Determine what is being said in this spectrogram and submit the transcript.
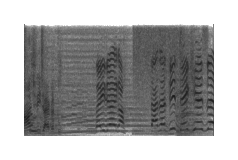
आज नहीं जाएगा तू। नहीं जाएगा। दादाजी देखिए इसे।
